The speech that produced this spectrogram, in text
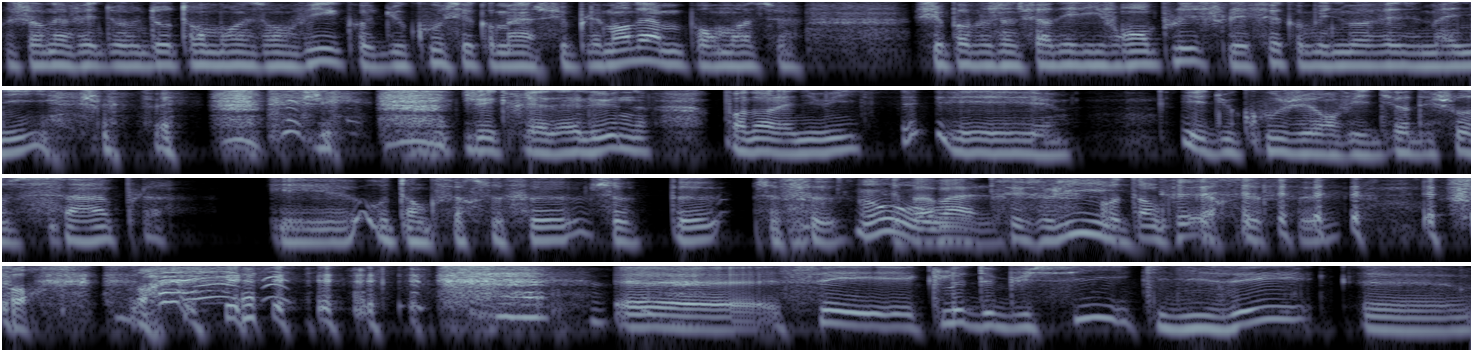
j'en avais d'autant moins envie que du coup, c'est comme un supplément d'âme pour moi. J'ai pas besoin de faire des livres en plus, je l'ai fait comme une mauvaise manie. J'ai écrit à la lune pendant la nuit et, et du coup, j'ai envie de dire des choses simples et autant que faire ce feu, ce peu, ce feu, c'est pas oh, mal. Très joli. Autant que faire ce feu, forte. euh, c'est Claude Debussy qui disait, euh,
